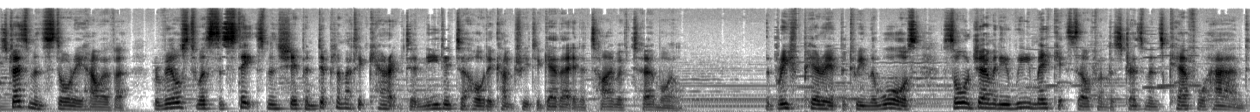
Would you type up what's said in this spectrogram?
Stresemann's story, however, reveals to us the statesmanship and diplomatic character needed to hold a country together in a time of turmoil. The brief period between the wars saw Germany remake itself under Stresemann's careful hand,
